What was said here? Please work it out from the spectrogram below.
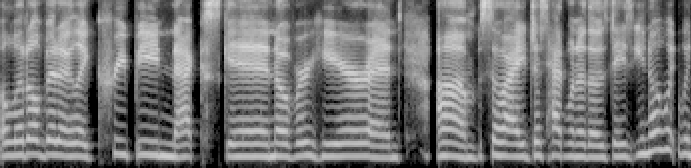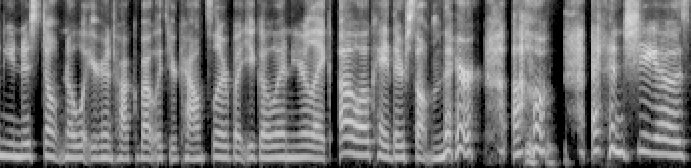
a little bit of like creepy neck skin over here. And um, so I just had one of those days, you know, when you just don't know what you're going to talk about with your counselor, but you go in, you're like, oh, okay, there's something there. Um, and she goes,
